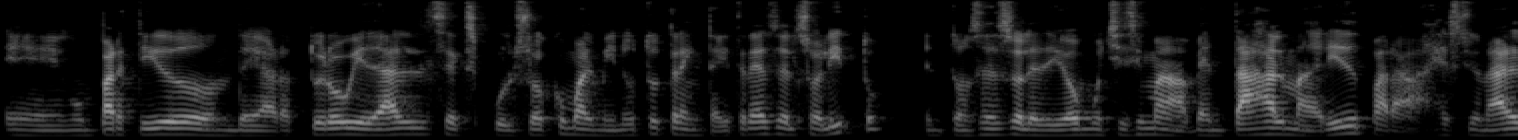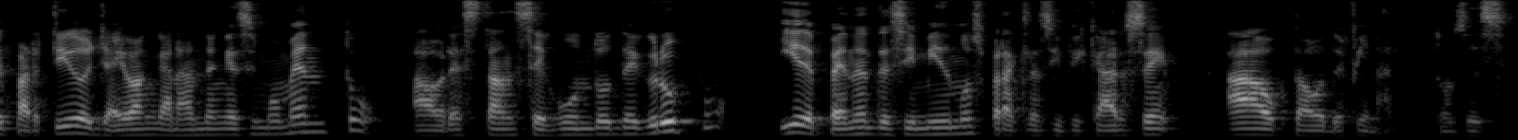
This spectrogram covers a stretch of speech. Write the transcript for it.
en un partido donde Arturo Vidal se expulsó como al minuto 33 del solito. Entonces eso le dio muchísima ventaja al Madrid para gestionar el partido. Ya iban ganando en ese momento. Ahora están segundos de grupo y dependen de sí mismos para clasificarse a octavos de final. Entonces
